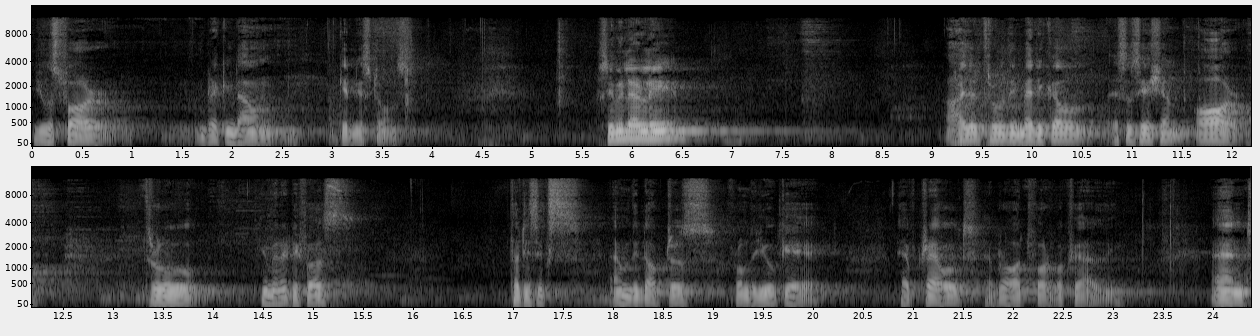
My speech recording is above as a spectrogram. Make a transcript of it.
Used for breaking down kidney stones. Similarly, either through the medical association or through Humanity First, 36 Ahmadi doctors from the UK have traveled abroad for Waqf and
